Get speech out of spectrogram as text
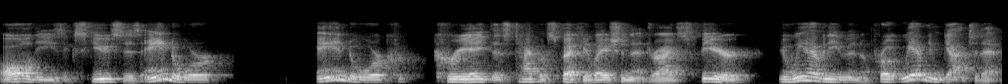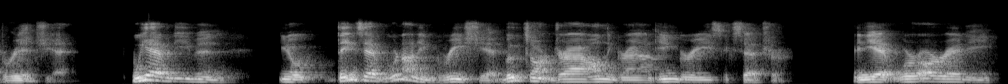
all these excuses and or and or cr- create this type of speculation that drives fear. And we haven't even approached we haven't even gotten to that bridge yet. We haven't even you know things have we're not in greece yet boots aren't dry on the ground in greece etc and yet we're already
